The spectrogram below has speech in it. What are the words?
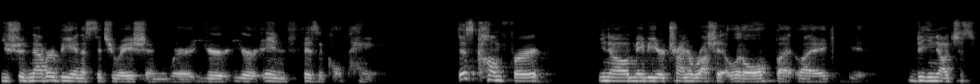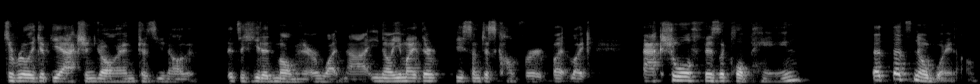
you should never be in a situation where you're you're in physical pain. Discomfort, you know, maybe you're trying to rush it a little, but like, you know, just to really get the action going because you know it's a heated moment or whatnot. You know, you might there be some discomfort, but like actual physical pain that that's no bueno.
